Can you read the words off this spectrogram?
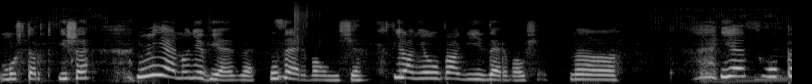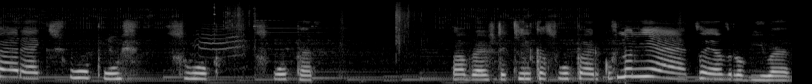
musztard fisze. Nie, no nie wierzę. Zerwał mi się. Chwila nieuwagi i zerwał się. No. Jest słuperek, słupuś, słup, słuper. Dobra, jeszcze kilka słuperków. No nie, co ja zrobiłem?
